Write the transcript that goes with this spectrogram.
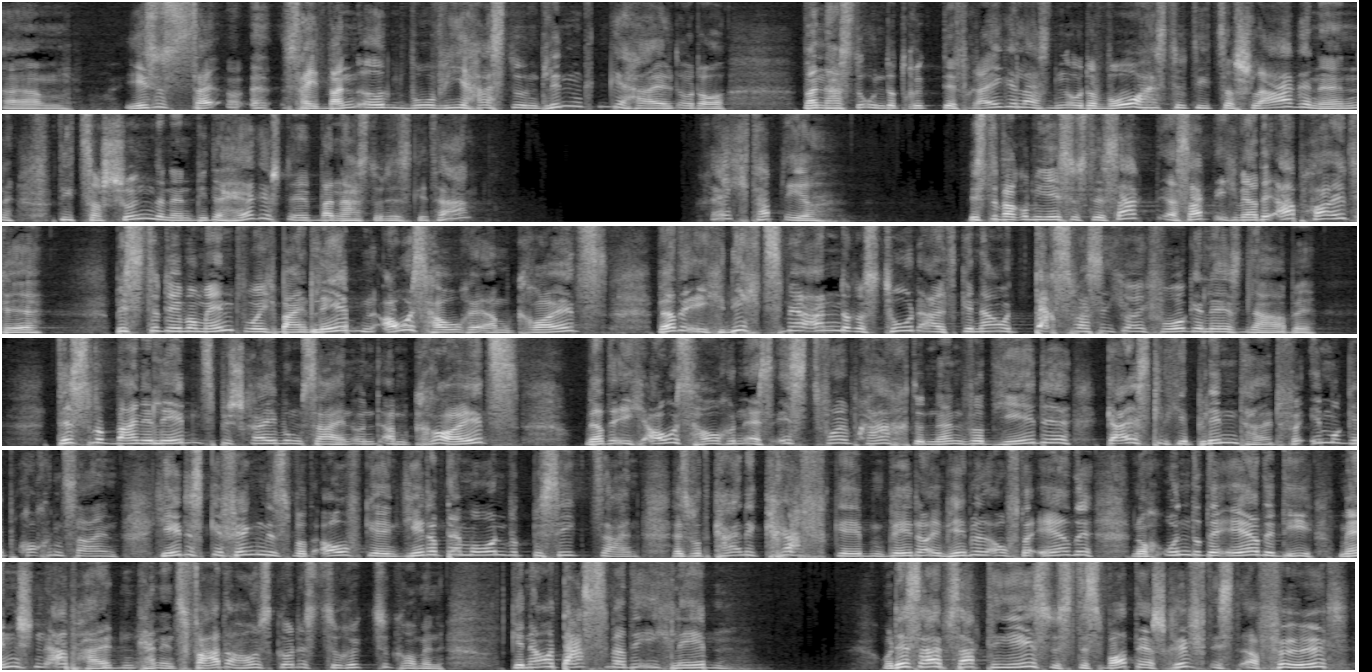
ähm, Jesus, seit, äh, seit wann irgendwo, wie hast du einen Blinden geheilt oder wann hast du Unterdrückte freigelassen oder wo hast du die Zerschlagenen, die Zerschundenen wiederhergestellt? Wann hast du das getan? Recht habt ihr. Wisst ihr, warum Jesus das sagt? Er sagt, ich werde ab heute bis zu dem Moment, wo ich mein Leben aushauche am Kreuz, werde ich nichts mehr anderes tun als genau das, was ich euch vorgelesen habe. Das wird meine Lebensbeschreibung sein. Und am Kreuz werde ich aushauchen, es ist vollbracht und dann wird jede geistliche Blindheit für immer gebrochen sein. Jedes Gefängnis wird aufgehen, jeder Dämon wird besiegt sein. Es wird keine Kraft geben, weder im Himmel, auf der Erde, noch unter der Erde, die Menschen abhalten kann, ins Vaterhaus Gottes zurückzukommen. Genau das werde ich leben. Und deshalb sagte Jesus, das Wort der Schrift ist erfüllt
